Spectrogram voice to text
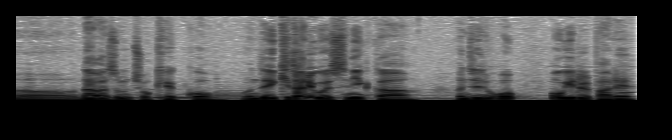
어, 나갔으면 좋겠고 언제든지 기다리고 있으니까 언제 오, 오기를 바래.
